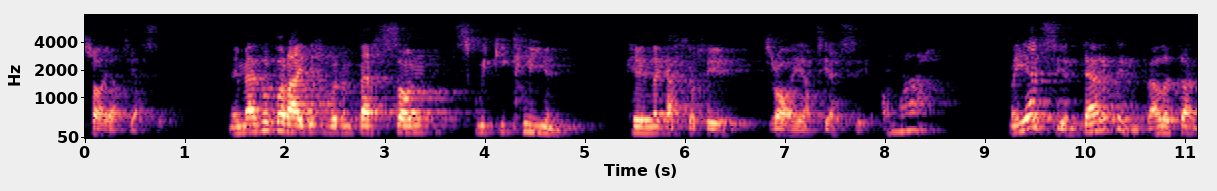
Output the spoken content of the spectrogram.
troi at Iesu. Neu meddwl bod rhaid i chi fod yn berson squeaky clean cyn y gallwch chi droi at Iesu. O na, mae Iesu yn derbyn ni fel ydan.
